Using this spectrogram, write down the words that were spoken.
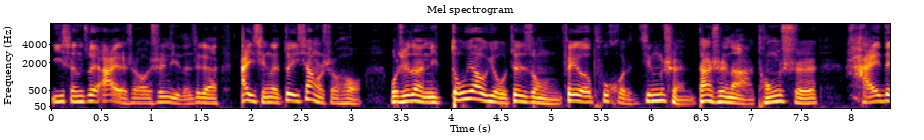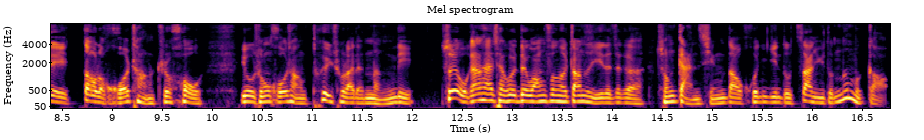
医生最爱的时候，是你的这个爱情的对象的时候，我觉得你都要有这种飞蛾扑火的精神，但是呢，同时还得到了火场之后，有从火场退出来的能力。所以我刚才才会对汪峰和章子怡的这个从感情到婚姻都赞誉都那么高，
